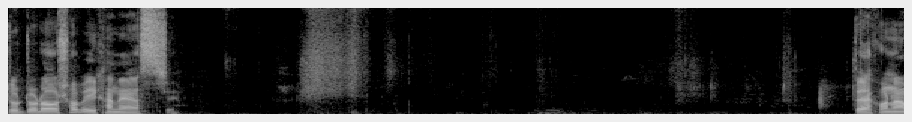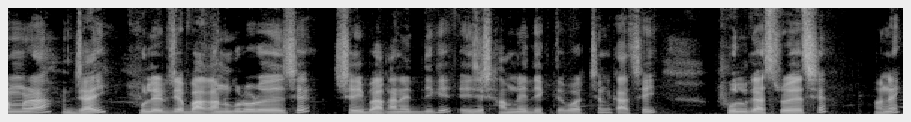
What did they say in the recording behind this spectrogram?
টোটোরাও সব এখানে আসছে। তো এখন আমরা যাই, ফুলের যে বাগানগুলো রয়েছে, সেই বাগানের দিকে। এই যে সামনে দেখতে পাচ্ছেন, কাছেই ফুল গাছ রয়েছে অনেক।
